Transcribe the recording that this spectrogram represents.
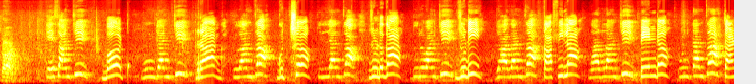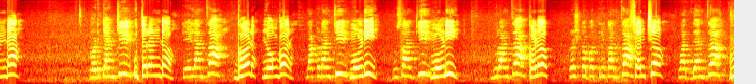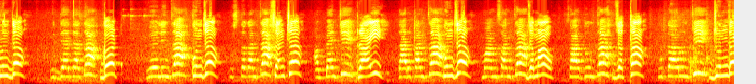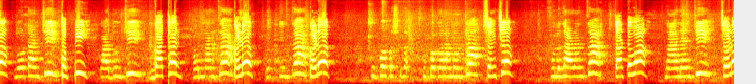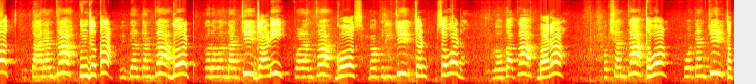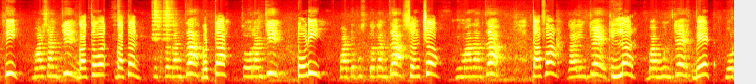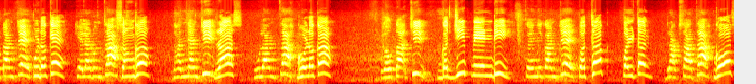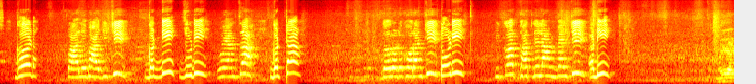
Start. केसांची but मुंग्यांची रांग फुलांचा गुच्छ किल्ल्यांचा जुडगा दुर्वांची जुडी जहाजांचा काफिला नारळांची पेंड उंटांचा तांडा मडक्यांची उतरंड केल्यांचा घड लोंगर लाकडांची मोडी उसांची मोडी गुरांचा कडक प्रश्नपत्रिकांचा संच वाद्यांचा वृंद विद्यार्थ्याचा गट वेलींचा कुंज पुस्तकांचा संच आंब्यांची राई तारकांचा कुंज माणसांचा जमाव साधूंचा जथ्था उतारूंची झुंड नोटांची थप्पी कादूंची गाथन हरणांचा कडप हत्तींचा कडप उपप्रश्न उपकरणांचा संच फुलझाडांचा ताटवा नाण्यांची कुंजका विद्यार्थ्यांचा गट करवंदांची जाडी फळांचा घोस भाकरीची चढ चवड गवताचा बारा पक्ष्यांचा थवा पोत्यांची थप्पी माशांची गाथव गाथन पुस्तकांचा गठ्ठा चोरांची टोडी पाठ्यपुस्तकांचा संच विमानाचा ताफा गायींचे किल्लर बांबूंचे बेट नोटांचे पुडके खेळाडूंचा संघ धान्यांची रास मुलांचा घोडका गवताची गज्जी पेंडी सैनिकांचे पथक पलटण द्राक्षाचा घोस घड पालेभाजीची गड्डी जुडी वयांचा गठ्ठा दरोडेखोरांची टोडी पिकत घातलेल्या आंब्यांची अडी मध्ये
